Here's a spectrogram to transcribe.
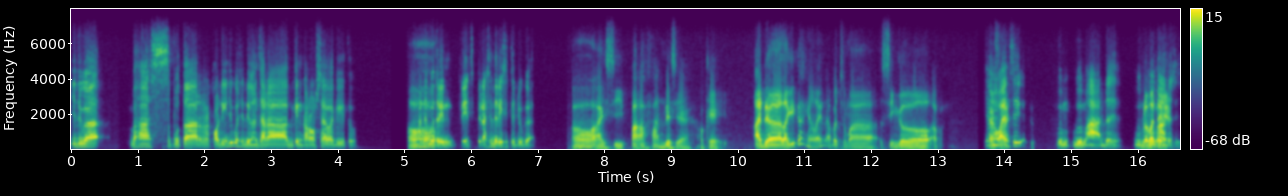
Dia juga bahas seputar coding juga sih dengan cara bikin carousel gitu. Oh, Karena gue terinspirasi dari situ juga. Oh, I see. Pak Avandes ya. Oke. Ada lagi kah yang lain? Apa cuma single apa? Yang lain sih belum belum ada ya. Belum, Belum ada ada, ya? sih.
